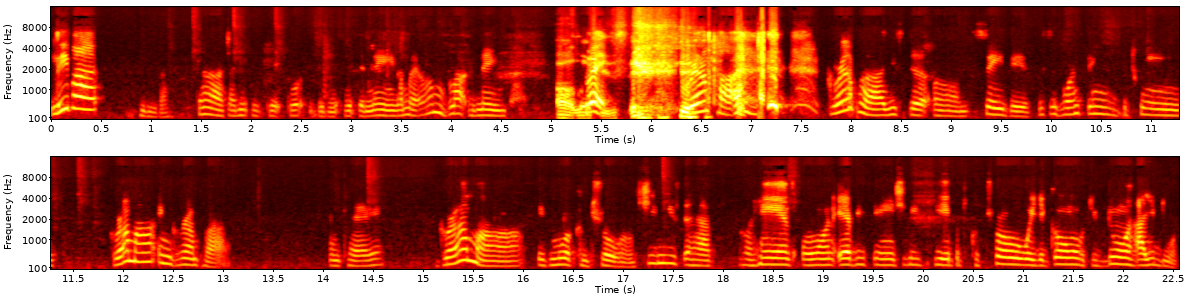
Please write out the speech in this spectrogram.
Levi. Levi. Gosh, I need to get what with the, with the names. I'm like, I'm gonna block the names. oh. Jesus. Grandpa, Grandpa used to um say this. This is one thing between Grandma and Grandpa. Okay, Grandma is more controlling. She needs to have her hands on everything. She needs to be able to control where you're going, what you're doing, how you're doing.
